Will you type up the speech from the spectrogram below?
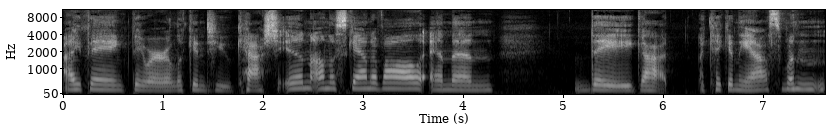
I think they were looking to cash in on the Scandoval, and then they got a kick in the ass when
